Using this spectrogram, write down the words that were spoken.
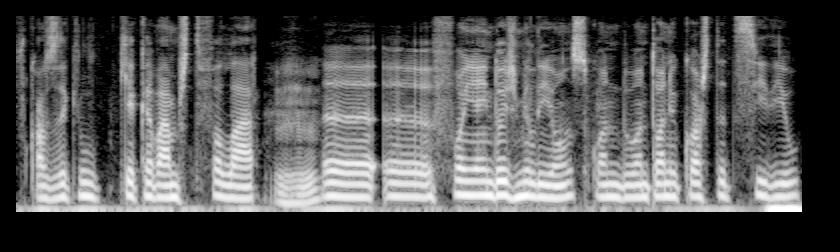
por causa daquilo que acabámos de falar, uhum. uh, uh, foi em 2011, quando António Costa decidiu,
